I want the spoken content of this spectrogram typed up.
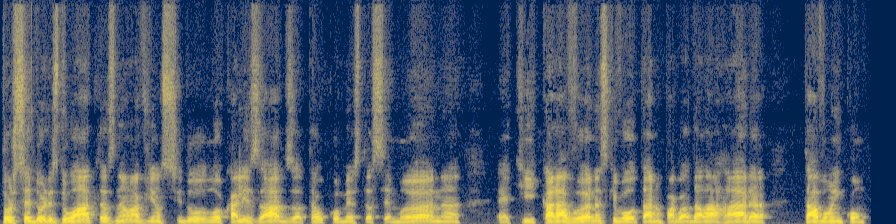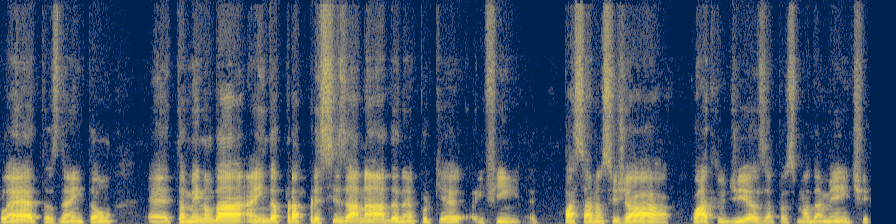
torcedores do Atlas não haviam sido localizados até o começo da semana, é, que caravanas que voltaram para Guadalajara estavam incompletas, né? Então é, também não dá ainda para precisar nada, né? Porque, enfim, passaram-se já quatro dias aproximadamente,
